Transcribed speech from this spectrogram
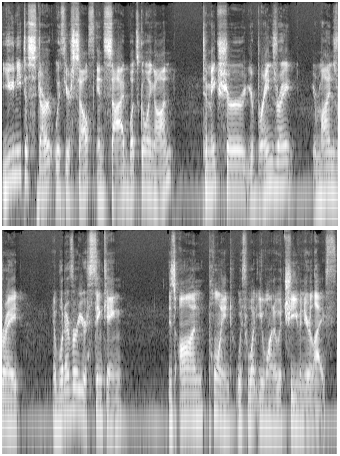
You need to start with yourself inside what's going on to make sure your brain's right, your mind's right, and whatever you're thinking is on point with what you want to achieve in your life.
